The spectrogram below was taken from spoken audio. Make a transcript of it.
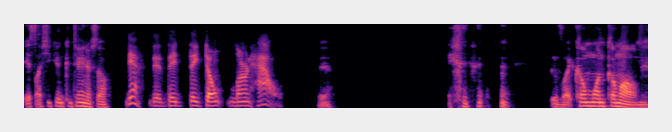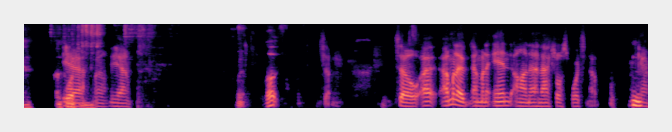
it's like she couldn't contain herself. Yeah, they they, they don't learn how. Yeah. it's like come one, come all, man. Yeah, Unfortunately. well, yeah. Look, So, so I, I'm gonna I'm gonna end on an actual sports note. Hmm. Okay.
